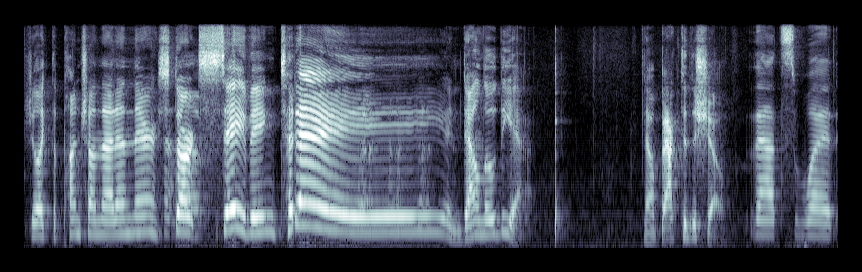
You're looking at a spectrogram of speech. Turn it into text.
Did you like the punch on that end there? Start saving today and download the app. Now back to the show. That's what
